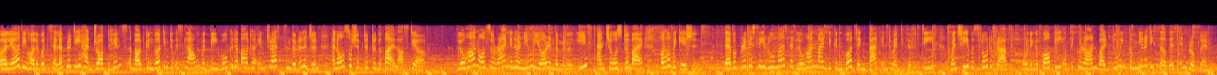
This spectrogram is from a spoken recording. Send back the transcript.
Earlier, the Hollywood celebrity had dropped hints about converting to Islam with being vocal about her interests in the religion and also shifted to Dubai last year. Lohan also rang in her new year in the Middle East and chose Dubai for her vacation. There were previously rumors that Lohan might be converting back in 2015 when she was photographed holding a copy of the Quran while doing community service in Brooklyn.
